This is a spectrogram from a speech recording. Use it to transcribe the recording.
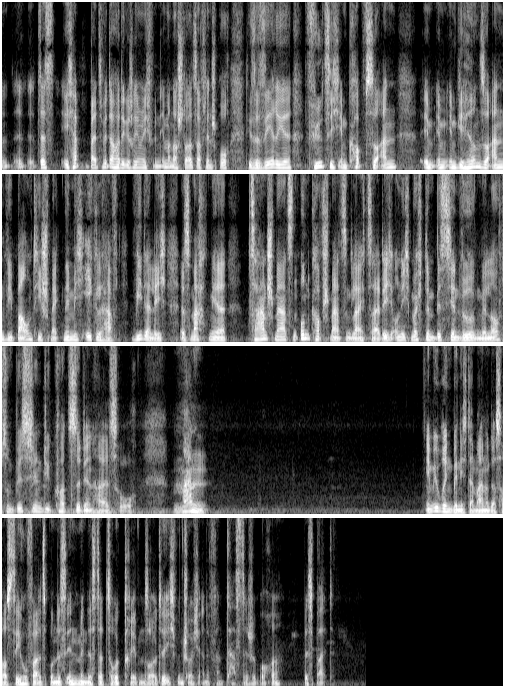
Das, ich habe bei Twitter heute geschrieben ich bin immer noch stolz auf den Spruch, diese Serie fühlt sich im Kopf so an, im, im, im Gehirn so an, wie Bounty schmeckt, nämlich ekelhaft, widerlich. Es macht mir Zahnschmerzen und Kopfschmerzen gleichzeitig und ich möchte ein bisschen würgen. Mir läuft so ein bisschen die Kotze den Hals hoch. Mann! Im Übrigen bin ich der Meinung, dass Horst Seehofer als Bundesinnenminister zurücktreten sollte. Ich wünsche euch eine fantastische Woche. Bis bald.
